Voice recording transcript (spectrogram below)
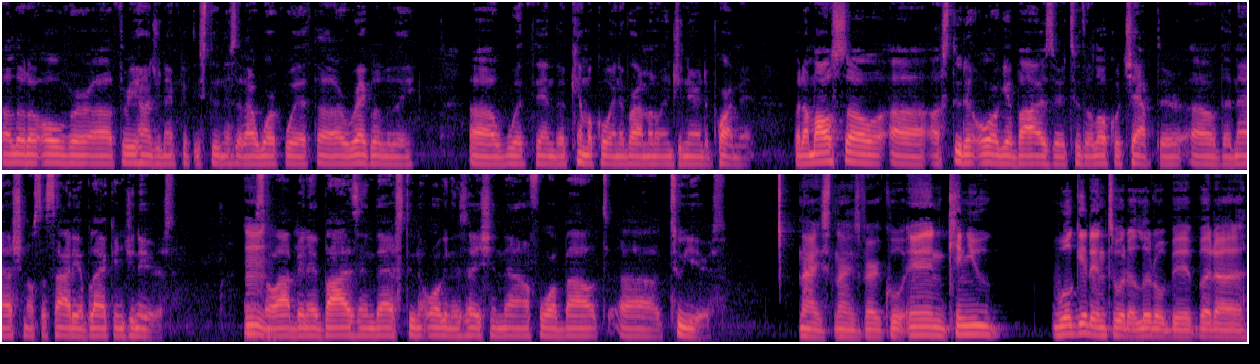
a, a little over uh, 350 students that I work with uh, regularly uh, within the chemical and environmental engineering department. But I'm also uh, a student org advisor to the local chapter of the National Society of Black Engineers. Mm. So I've been advising that student organization now for about uh, two years. Nice, nice, very cool. And can you? We'll get into it a little bit, but uh,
